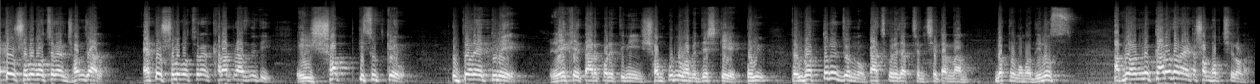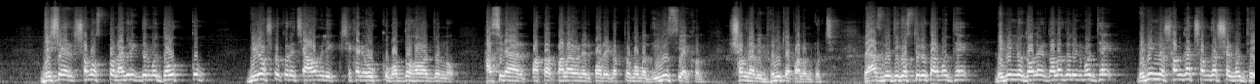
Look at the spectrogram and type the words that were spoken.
এত ষোলো বছরের ঝঞ্ঝাল এত ষোলো বছরের খারাপ রাজনীতি, এই সব কিছুকেও উপরে তুলে রেখে তারপরে তিনি সম্পূর্ণভাবে দেশকে পরিবর্তনের জন্য কাজ করে যাচ্ছেন, সেটার নাম ডক্টর মোহাম্মদ ইউনুস। আপনি অন্য কারও দ্বারা এটা সম্ভব ছিল না। দেশের সমস্ত নাগরিকদের মধ্যে ঐক্য বিনষ্ট করেছে আওয়ামী লীগ, সেখানে ঐক্যবদ্ধ হওয়ার জন্য হাসিনার পালায়নের পরে ডক্টর মোহাম্মদ ইউনুসি এখন সংগ্রামী ভূমিকা পালন করছে। রাজনৈতিক অস্থিরতার মধ্যে, বিভিন্ন দলের দলাদলির মধ্যে, বিভিন্ন সংঘাত সংঘর্ষের মধ্যে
